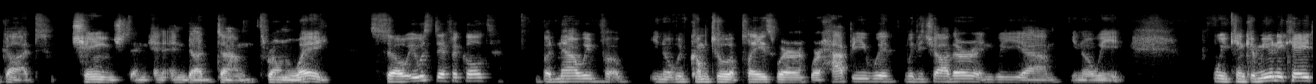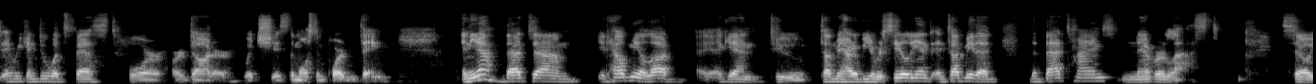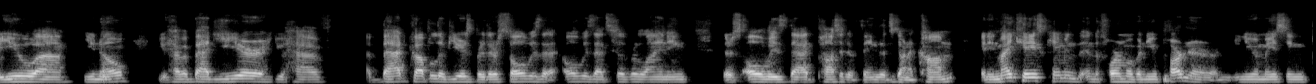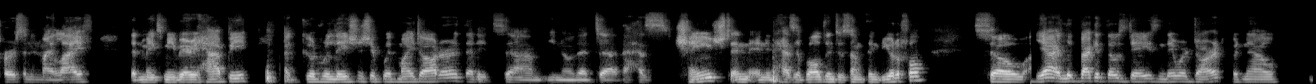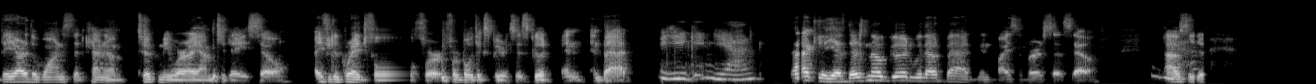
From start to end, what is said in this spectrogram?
got changed and and, and got um, thrown away. So it was difficult but now we've uh, you know we've come to a place where we're happy with with each other and we um, you know we we can communicate and we can do what's best for our daughter which is the most important thing. And yeah that um, it helped me a lot again to taught me how to be resilient and taught me that the bad times never last. So you uh, you know you have a bad year you have a bad couple of years, but there's always that always that silver lining. There's always that positive thing that's gonna come. And in my case, came in the, in the form of a new partner, a new amazing person in my life that makes me very happy. A good relationship with my daughter that it's um, you know that uh, that has changed and and it has evolved into something beautiful. So yeah, I look back at those days and they were dark, but now they are the ones that kind of took me where I am today. So I feel grateful for for both experiences, good and and bad yin and yang. Exactly. Yes. There's no good without bad, and vice versa. So, yeah. absolutely.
